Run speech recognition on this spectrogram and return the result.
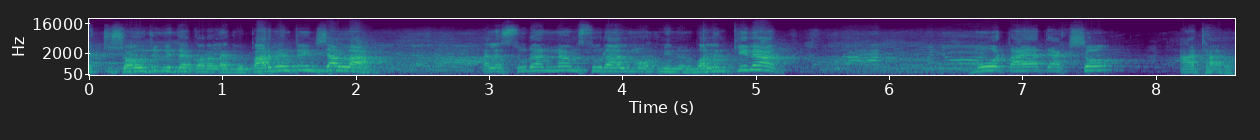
একটু সহযোগিতা করা লাগবে। পারবেন তো ইনশাল্লাহ? তাহলে সুরার নাম সুরাল মুমিনুন। বলেন, কি নাম? মোট আয়াত একশো আঠারো।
